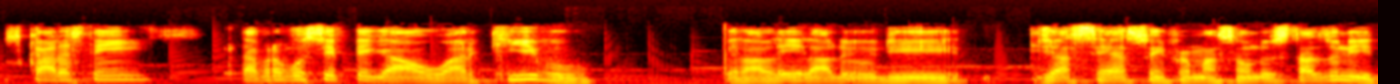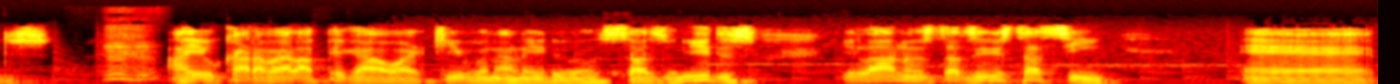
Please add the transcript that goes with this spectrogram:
os caras têm. Dá pra você pegar o arquivo pela lei lá do, de, de acesso à informação dos Estados Unidos. Uhum. Aí o cara vai lá pegar o arquivo na lei dos Estados Unidos e lá nos Estados Unidos está assim: é,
